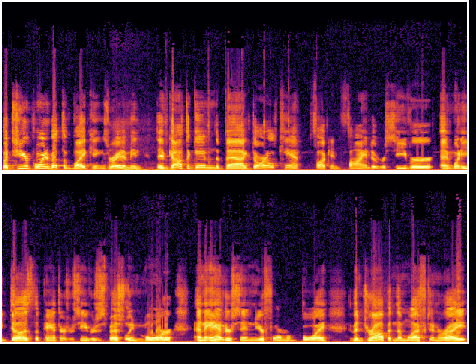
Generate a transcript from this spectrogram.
But to your point about the Vikings, right? I mean, they've got the game in the bag. Darnold can't fucking find a receiver, and when he does, the Panthers receivers, especially Moore and Anderson, your former boy, have been dropping them left and right.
